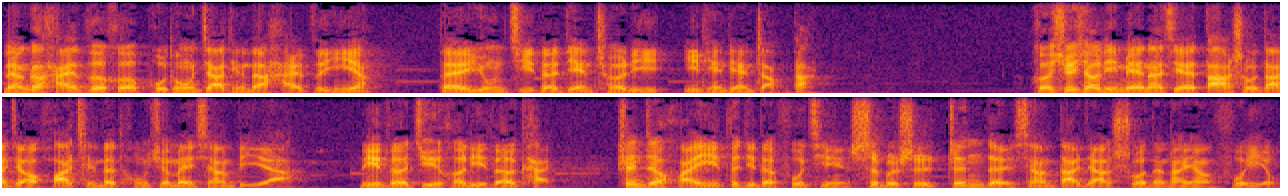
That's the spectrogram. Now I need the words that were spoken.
两个孩子和普通家庭的孩子一样，在拥挤的电车里一天天长大。和学校里面那些大手大脚花钱的同学们相比呀，李泽钜和李泽楷甚至怀疑自己的父亲是不是真的像大家说的那样富有。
